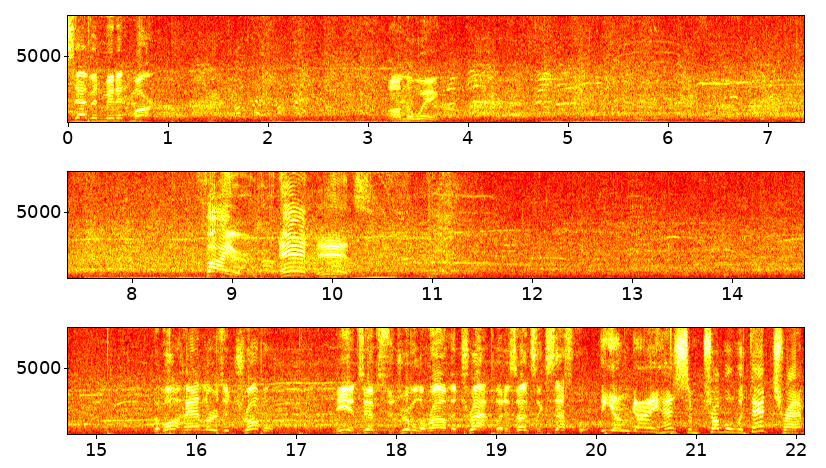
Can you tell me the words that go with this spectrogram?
Seven-minute mark. On the wing. Fires and hits. The ball handler is in trouble. He attempts to dribble around the trap, but is unsuccessful. The young guy has some trouble with that trap.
